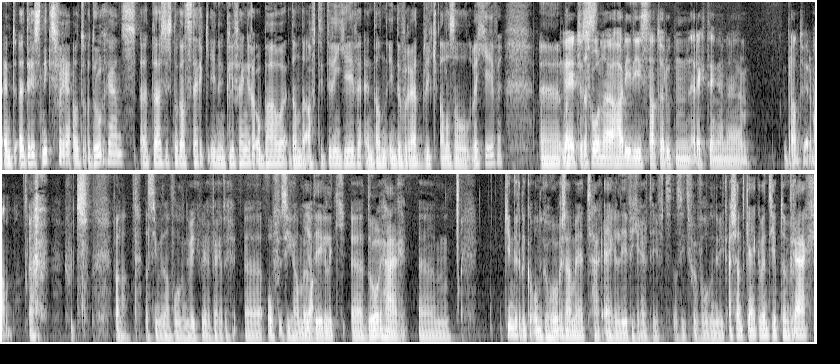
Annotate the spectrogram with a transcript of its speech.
En uh, er is niks voor... Want doorgaans, uh, thuis is nogal sterk in een cliffhanger opbouwen, dan de aftiteling geven en dan in de vooruitblik alles al weggeven. Uh, nee, het is, is gewoon Harry die staat te roepen richting een brandweerman. Ah, goed, voilà. Dat zien we dan volgende week weer verder. of ze gaan wel ja. degelijk door haar um, kinderlijke ongehoorzaamheid haar eigen leven gered heeft. Dat is iets voor volgende week. Als je aan het kijken bent, je hebt een vraag,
